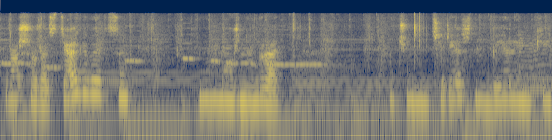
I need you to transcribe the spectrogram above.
Хорошо растягивается. Можно играть. Очень интересный, беленький.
